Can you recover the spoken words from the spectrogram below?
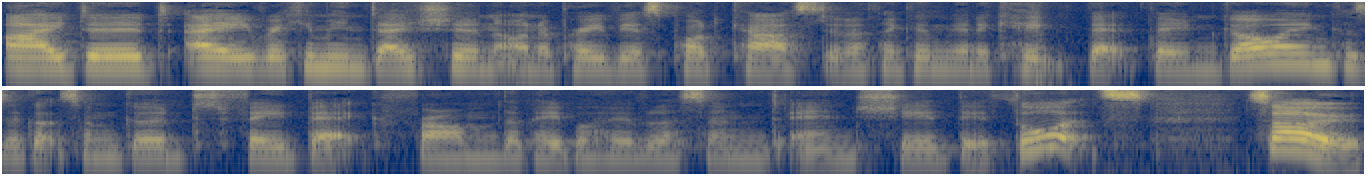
I did a recommendation on a previous podcast, and I think I'm going to keep that theme going because I got some good feedback from the people who've listened and shared their thoughts. So,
